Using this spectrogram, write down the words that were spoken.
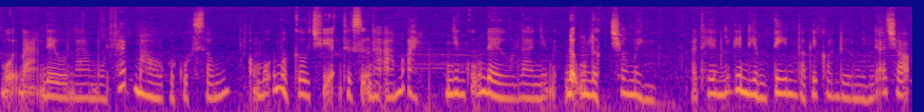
Mỗi bạn đều là một phép màu của cuộc sống. Mỗi một câu chuyện thực sự là ám ảnh, nhưng cũng đều là những động lực cho mình và thêm những cái niềm tin vào cái con đường mình đã chọn.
